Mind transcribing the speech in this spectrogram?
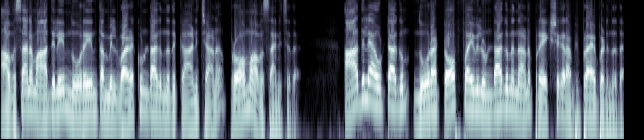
അവസാനം ആദിലയും നൂറയും തമ്മിൽ വഴക്കുണ്ടാകുന്നത് കാണിച്ചാണ് പ്രോമോ അവസാനിച്ചത്. ആദില ഔട്ടാകും നൂറ ടോപ്പ് ഫൈവിൽ ഉണ്ടാകുമെന്നാണ് പ്രേക്ഷകർ അഭിപ്രായപ്പെടുന്നത്.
